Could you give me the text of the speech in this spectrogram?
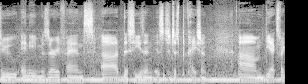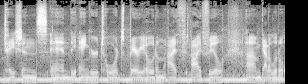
to any Missouri fans uh, this season is to just be patient. Um, the expectations and the anger towards Barry Odom, I th- I feel, um, got a little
